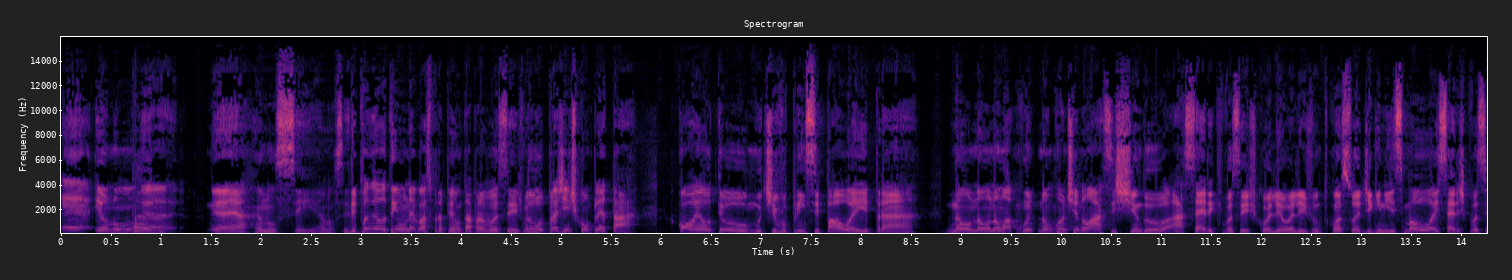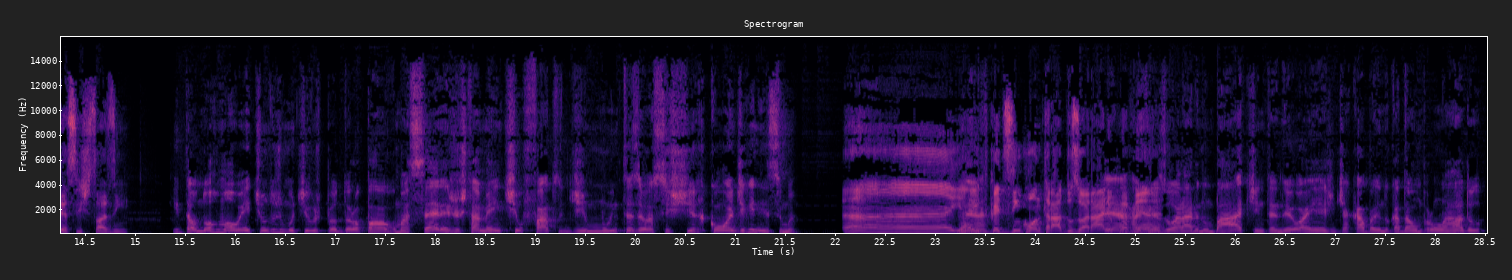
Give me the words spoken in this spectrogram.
É, eu não. É, é, eu não sei, eu não sei. Depois eu tenho um negócio pra perguntar pra vocês. Mas, Lu, pra gente completar, qual é o teu motivo principal aí pra não, não, não, não continuar assistindo a série que você escolheu ali junto com a sua digníssima ou as séries que você assiste sozinho? Então, normalmente, um dos motivos pra eu dropar alguma série é justamente o fato de muitas eu assistir com a digníssima. Ah, e aí Né? fica desencontrado os horários É, pra às ver? vezes o horário não bate, entendeu? Aí a gente acaba indo cada um pra um lado.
